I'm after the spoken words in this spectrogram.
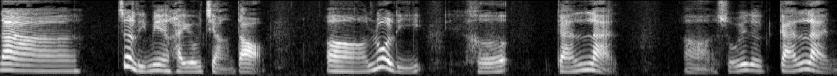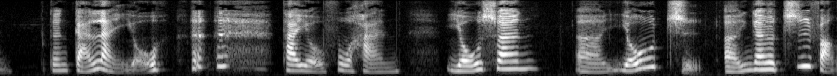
那这里面还有讲到，呃，洛梨和橄榄啊、所谓的橄榄跟橄榄油，呵 它有富含油酸，呃，油脂，呃，应该说脂肪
